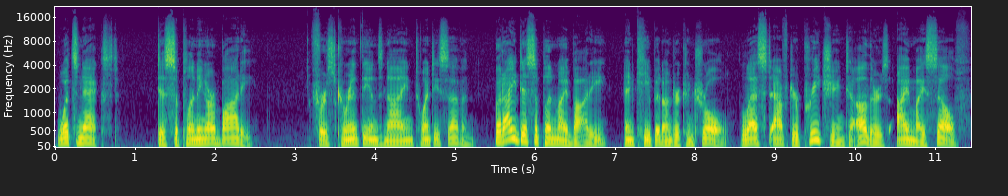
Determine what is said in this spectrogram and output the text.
What's next? Disciplining our body. 1 Corinthians 9:27. But I discipline my body and keep it under control, lest after preaching to others I myself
